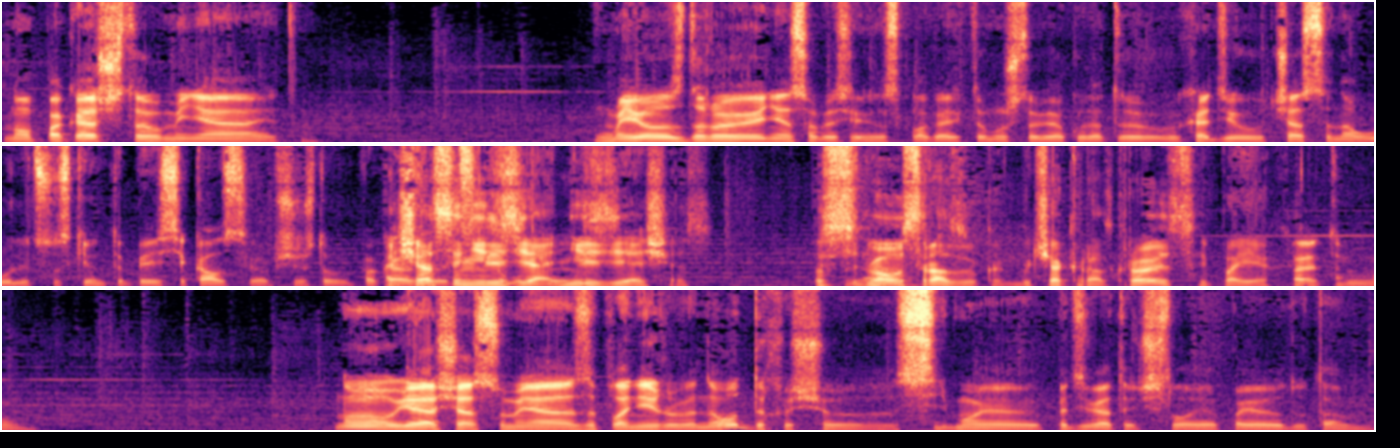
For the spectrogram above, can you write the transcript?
Но пока что у меня это... Мое здоровье не особо сильно располагает к тому, чтобы я куда-то выходил часто на улицу, с кем-то пересекался вообще, чтобы А показывать... сейчас и нельзя, нельзя сейчас. После седьмого Да. сразу как бы чакра откроется и поехали. Поэтому... Ну, я сейчас, у меня запланированный отдых еще. С 7 по 9 число я поеду там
